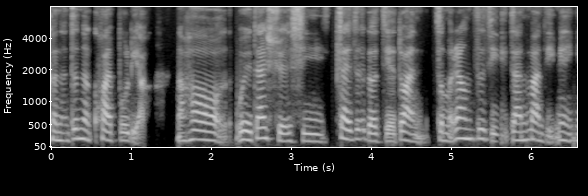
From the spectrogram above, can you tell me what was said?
可能真的快不了。然后我也在学习，在这个阶段怎么让自己在慢里面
